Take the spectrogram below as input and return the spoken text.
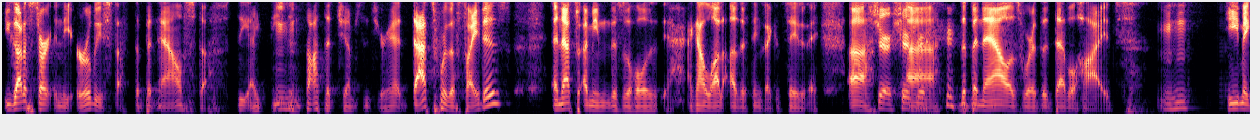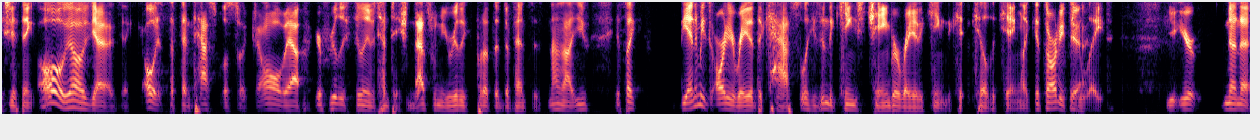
you got to start in the early stuff, the banal stuff, the idea, the thought that jumps into your head. That's where the fight is, and that's. I mean, this is a whole. I got a lot of other things I could say today. Uh, Sure, sure, uh, sure. the banal is where the devil hides. hmm He makes you think, oh, yeah, yeah, like, oh, it's the fantastical. It's like, oh, yeah, you're really feeling the temptation. That's when you really put up the defenses. No, no, you. It's like the enemy's already raided the castle. He's in the king's chamber, ready to king to kill the king. Like it's already too Yeah. late. You- You're no, no.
